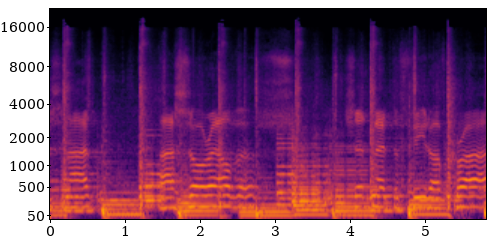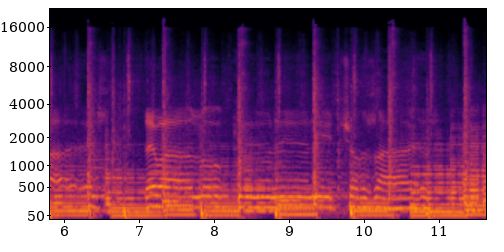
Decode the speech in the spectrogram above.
last night I saw Elvis sitting at the feet of Christ. They were looking in each other's eyes.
